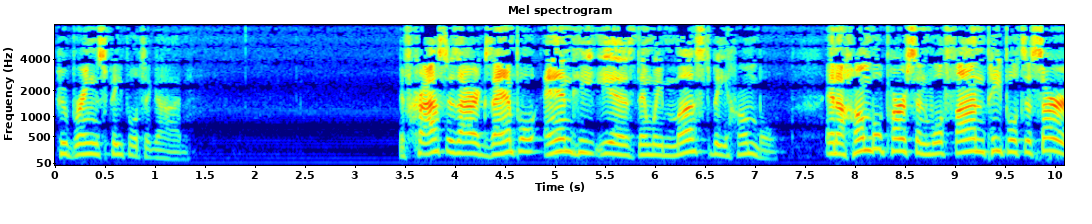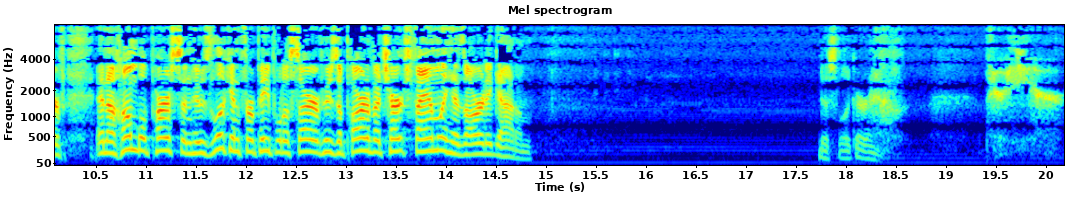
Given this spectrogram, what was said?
who brings people to God. If Christ is our example, and He is, then we must be humble. And a humble person will find people to serve. And a humble person who's looking for people to serve, who's a part of a church family, has already got them. Just look around. They're here.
